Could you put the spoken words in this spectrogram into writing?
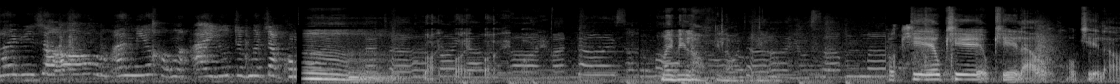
ไม่พี่ส้มอันนี้ของอายุจะมาจากของอืมปล่อยปล่อยปล่อยปล่อยไม่ไม่ลองไม่ลองไม่ลองโอเคโอเคโอเคแล้ว โอเคแล้ว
